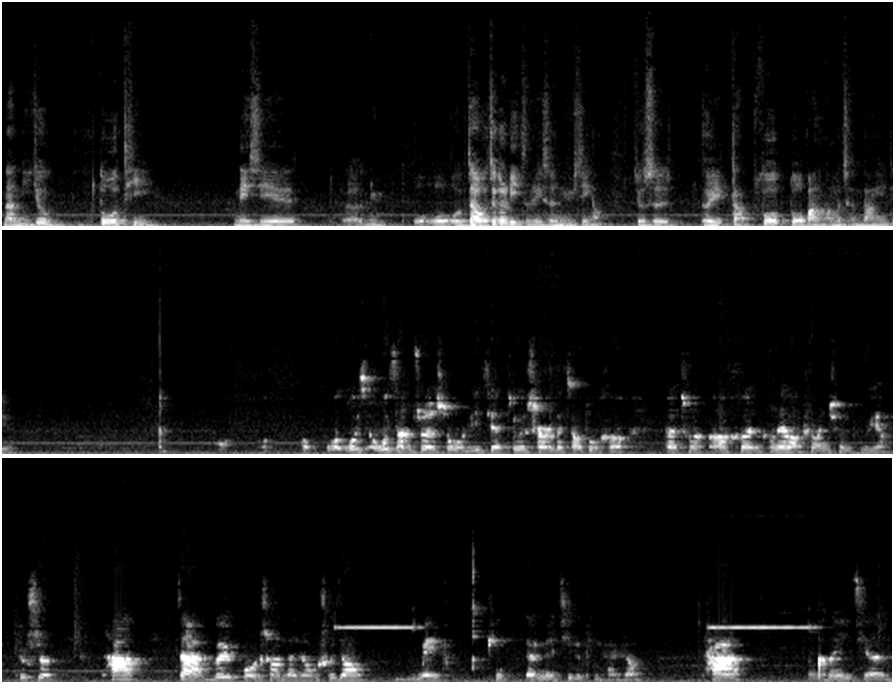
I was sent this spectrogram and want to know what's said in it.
那你就多替那些呃女，我我我在我这个例子里是女性啊，就是可以当多多帮他们承担一点。我我我想说的是，我理解这个事儿的角度和呃从呃和和那老师完全不一样。就是他在微博上，在这种社交媒平呃媒体的平台上，他可能以前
